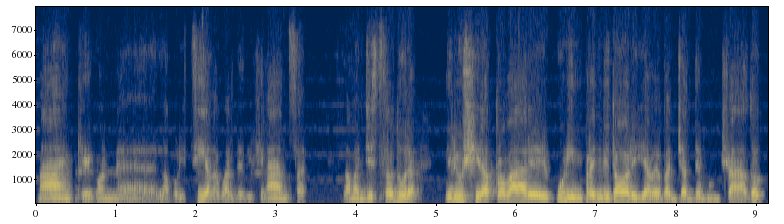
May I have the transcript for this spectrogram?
ma anche con eh, la Polizia, la Guardia di Finanza, la magistratura, di riuscire a trovare un imprenditore che aveva già denunciato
